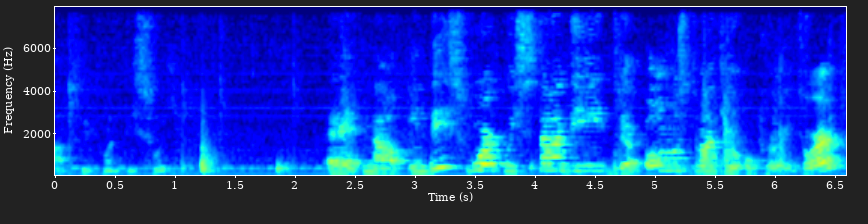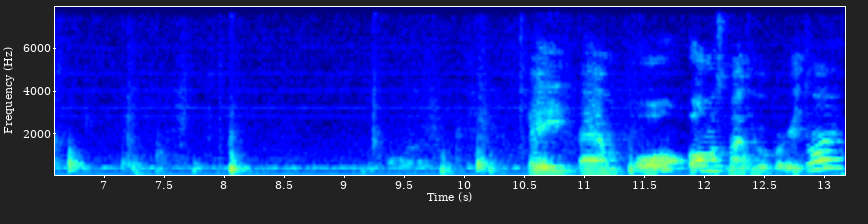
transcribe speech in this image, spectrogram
Actually, 23. Uh, now, in this work, we study the almost Mathieu operator, AMO, almost Mathieu operator.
